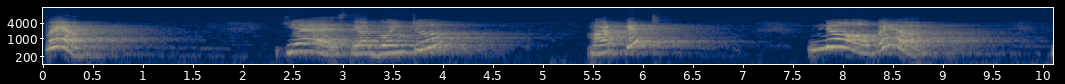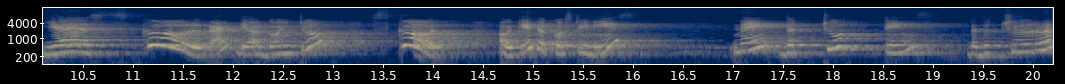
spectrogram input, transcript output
Where? Yes, they are going to market? No, where? Yes, school, right? They are going to school. Okay, the question is name the two things that the children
